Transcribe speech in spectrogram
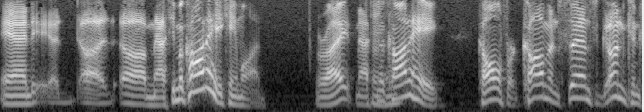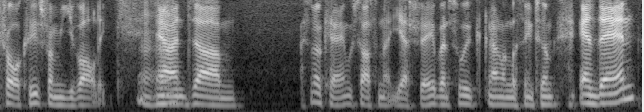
And uh, uh, Matthew McConaughey came on, right? Matthew McConaughey calling for common sense gun control because he's from Uvalde, and um, I said, okay, we saw some of that yesterday, but so we kind of listening to him. And then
